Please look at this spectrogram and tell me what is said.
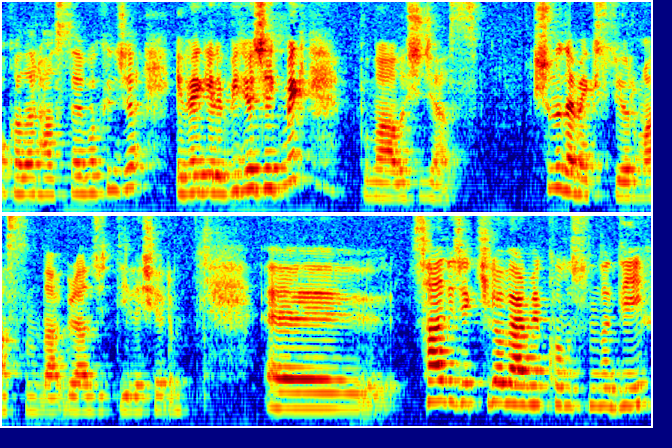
O kadar hastaya bakınca eve gelip video çekmek buna alışacağız. Şunu demek istiyorum aslında biraz ciddileşelim. Ee, sadece kilo vermek konusunda değil,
